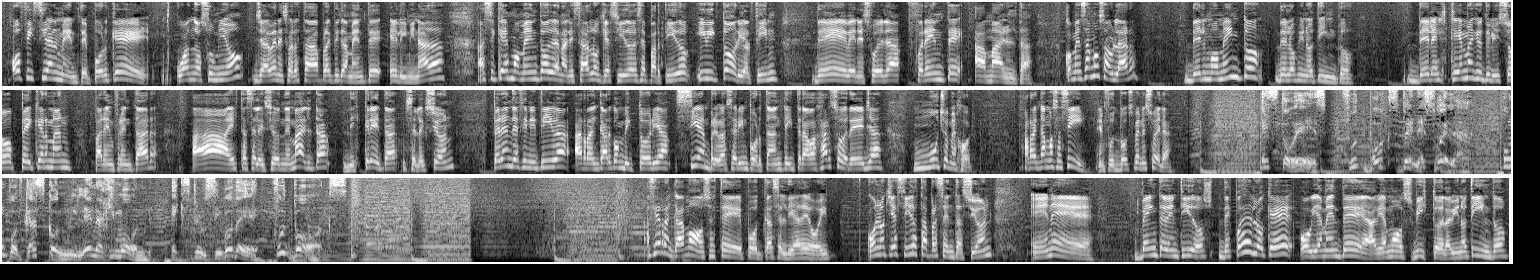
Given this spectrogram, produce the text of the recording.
oficialmente, porque cuando asumió ya Venezuela estaba prácticamente eliminada, así que es momento de analizar lo que ha sido ese partido y victoria al fin de Venezuela frente a Malta. Comenzamos a hablar del momento de los vinotintos, del esquema que utilizó Peckerman para enfrentar a esta selección de Malta, discreta selección, pero en definitiva, arrancar con victoria siempre va a ser importante y trabajar sobre ella mucho mejor. Arrancamos así en Footbox Venezuela. Esto es Footbox Venezuela, un podcast con Milena Jimón, exclusivo de Footbox. Así arrancamos este podcast el día de hoy con lo que ha sido esta presentación en eh, 2022, después de lo que obviamente habíamos visto de la vino tinto,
